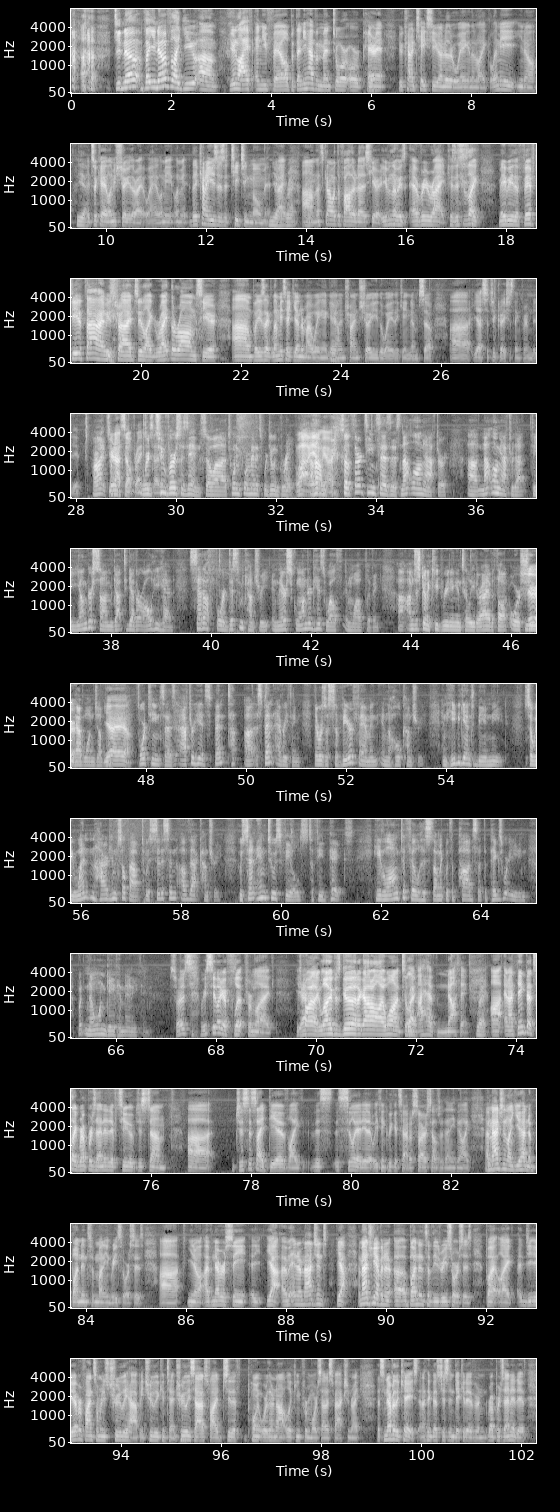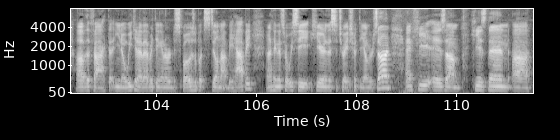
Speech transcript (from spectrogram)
uh, do you know? But you know, if like you, um, you're in life and you fail, but then you have a mentor or parent who kind of takes you under their wing, and they're like, "Let me, you know, Yeah. it's okay. Let me show you the right way. Let me, let me." They kind of use it as a teaching moment, Yeah, right? right, Um, that's kind of what the father does here, even though he's every right, because this is like maybe the 50th time he's tried to like right the wrongs here. Um, but he's like, let me take you under my wing again Yeah. and try and show you the way of the kingdom. So, uh, yeah, such a gracious thing for him to do. All right, so You're not self-righteous, We're two verses in, so uh, 24 minutes. We're doing great. Um, Wow, yeah, we are. so 13 says this. Not long after, uh, not long after that, the younger son got together all he had, set off for a distant country, and there squandered his wealth in wild living. Uh, I'm just going to keep reading until either I have a thought or if you have one jump. in. Yeah, yeah, yeah. 14 says, After he had spent, t- uh, spent everything, there was a severe famine in the whole country, and he began to be in need. So he went and hired himself out to a citizen of that country, who sent him to his fields to feed pigs. He longed to fill his stomach with the pods that the pigs were eating, but no one gave him anything. So we see like a flip from like he's Yeah. probably like life is good, I got all I want to like Right. I have nothing. Right. Uh, and I think that's like representative too of just um uh just this idea of like this this silly idea that we think we could satisfy ourselves with anything like imagine like you had an abundance of money and resources. Uh you know i've never seen uh, yeah I mean, and imagine yeah imagine you have an uh, abundance of these resources but like do you ever find someone who's truly happy truly content truly satisfied to the point where they're not looking for more satisfaction right? That's never the case and i think that's just indicative and representative of the fact that you know we could have everything at our disposal but still not be happy and i think that's what we see here in this situation with the younger son and he is um he is then uh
